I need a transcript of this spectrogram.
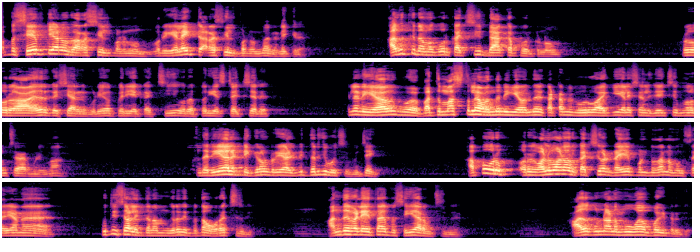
அப்ப சேஃப்டியான ஒரு அரசியல் பண்ணணும். ஒரு எலைட் அரசியல் பண்ணணும் தான் நினைக்கிறார் அதுக்கு நமக்கு ஒரு கட்சி பேக்கப் இருக்கணும். ஒரு ஒரு எதிர்கட்சியாக இருக்கக்கூடிய ஒரு பெரிய கட்சி ஒரு பெரிய ஸ்ட்ரக்சர் இல்லை நீங்கள் பத்து மாசத்துல வந்து நீங்கள் வந்து கட்டமைப்பு உருவாக்கி எலெக்ஷனில் ஜெயிச்சு முதலமைச்சர் ஆக முடியுமா? அந்த ரியாலிட்டி கிரவுண்ட் ரியாலிட்டி தெரிஞ்சு போச்சு விஜய். அப்போ ஒரு ஒரு வலுவான ஒரு கட்சியோட டைப் பண்ணுறது தான் நமக்கு சரியான புத்திசாலித்தனம்ங்கிறது இப்போ தான் உரைச்சிருக்கு அந்த வேலையை தான் இப்போ செய்ய ஆரம்பிச்சிருக்கு அதுக்கு உண்டான மூவாக போயிட்டு இருக்கு.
